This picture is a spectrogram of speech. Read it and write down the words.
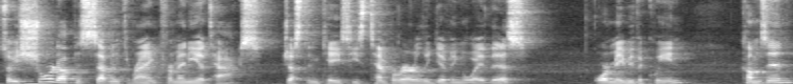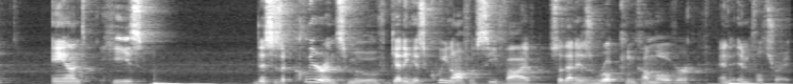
So he shored up his seventh rank from any attacks, just in case he's temporarily giving away this, or maybe the queen comes in, and he's this is a clearance move, getting his queen off of c5 so that his rook can come over and infiltrate.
